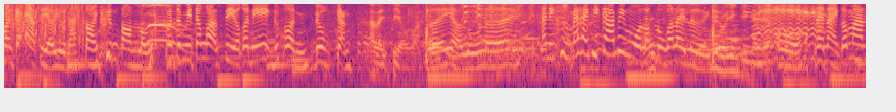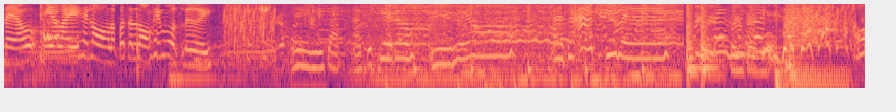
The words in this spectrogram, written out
มันก็แอบเสียวอยู่นะ ตอนขึ้นตอนลง มันจะมีจังหวะเสียวกว่านี้อีกทุกคนดูกันอะไรเสียววะเอ้ยอย่ารู้เลย อันนี้คือไม่ให้พี่ก้าพี่โมรับรู้อะไรเลย ไม่รู้จริงๆนะโอ้ไหนๆก็มาแล้วมีอะไรให้ลองเราก็จะลองให้หมดเลยนี่มีสักอาจจะเกโดอีเมลอาจจะอาจจะเมโอ้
